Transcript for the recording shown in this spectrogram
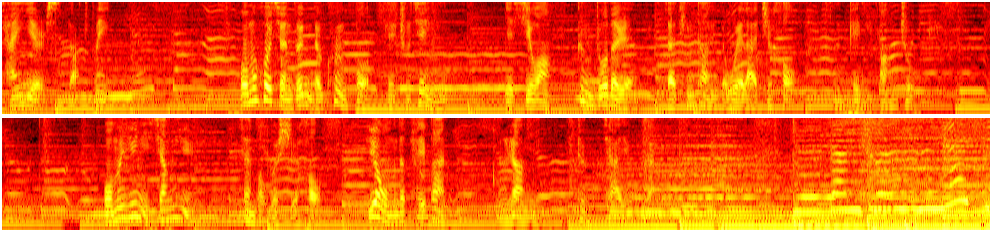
ten years dot me。我们会选择你的困惑，给出建议。也希望更多的人在听到你的未来之后，能给你帮助。我们与你相遇，在某个时候，愿我们的陪伴能让你更加勇敢。越单纯越幸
